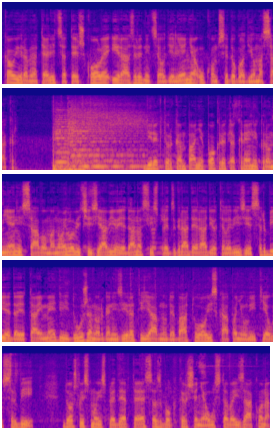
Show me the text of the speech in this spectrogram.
kao i ravnateljica te škole i razrednica odjeljenja u kom se dogodio masakr. Direktor kampanje pokreta Kreni promijeni Savo Manojlović izjavio je danas ispred zgrade radio televizije Srbije da je taj medij dužan organizirati javnu debatu o iskapanju litija u Srbiji. Došli smo ispred RTS-a zbog kršenja Ustava i zakona.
